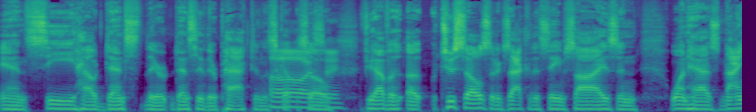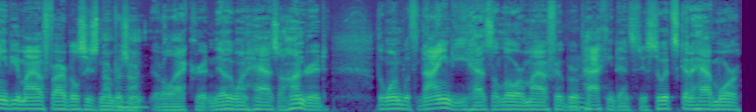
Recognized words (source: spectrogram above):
and see how dense they're densely they're packed in the skull. Oh, so if you have a, a two cells that are exactly the same size and one has 90 myofibrils, these numbers aren't Mm-hmm. at all accurate, and the other one has 100. The one with 90 has a lower myofibrillar Mm. packing density, so it's going to have more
